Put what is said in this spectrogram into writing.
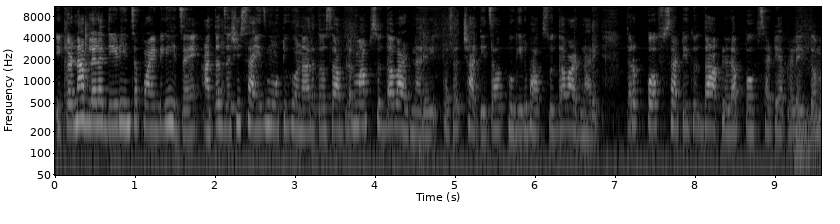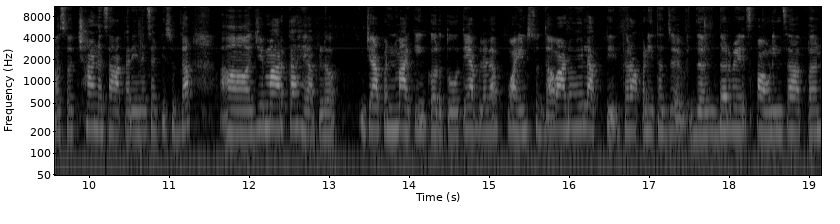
इकडनं आपल्याला दीड इंच पॉईंट घ्यायचा आहे. आता जशी साईज मोठी होणार तसं आपलं मापसुद्धा वाढणार आहे. तसंच छातीचा फुगीर भागसुद्धा वाढणार आहे. तर पफसाठी सुद्धा आपल्याला पफसाठी आपल्याला एकदम असं छान असा आकार येण्यासाठी सुद्धा जे मार्क आहे आपलं जे आपण मार्किंग करतो ते आपल्याला पॉईंटसुद्धा वाढवावे लागतील. तर आपण इथं दरवेळेस पावणींचा आपण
